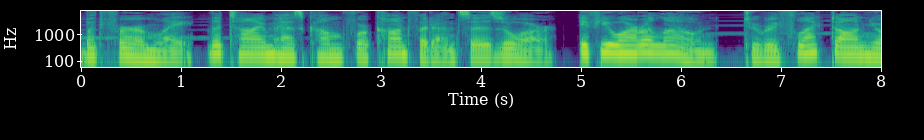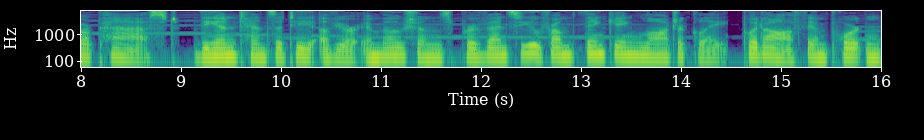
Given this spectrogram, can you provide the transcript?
but firmly. The time has come for confidences or, if you are alone, to reflect on your past. The intensity of your emotions prevents you from thinking logically. Put off important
